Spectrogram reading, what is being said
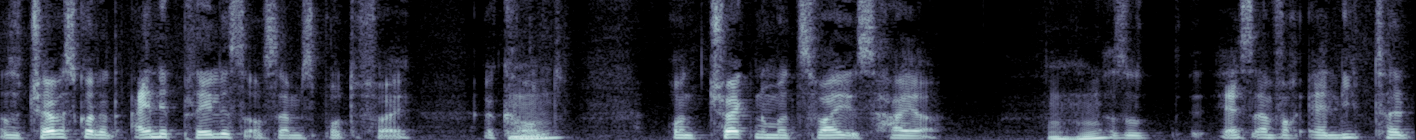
also Travis Scott hat eine Playlist auf seinem Spotify-Account und Track Nummer zwei ist Higher. Also er ist einfach, er liebt halt,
